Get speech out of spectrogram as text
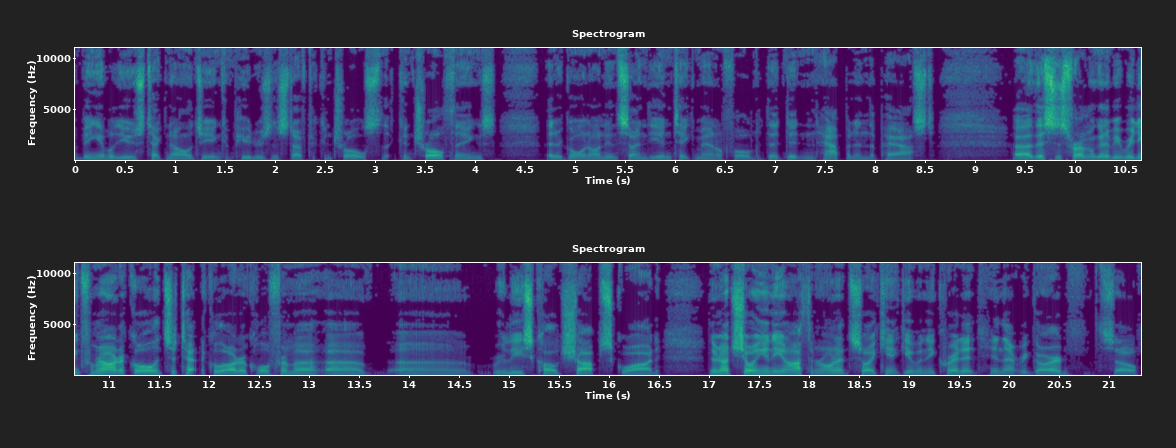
being able to use technology and computers and stuff to control control things that are going on inside the intake manifold that didn't happen in the past. Uh, this is from, I'm going to be reading from an article. It's a technical article from a, a, a, release called Shop Squad. They're not showing any author on it, so I can't give any credit in that regard. So,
